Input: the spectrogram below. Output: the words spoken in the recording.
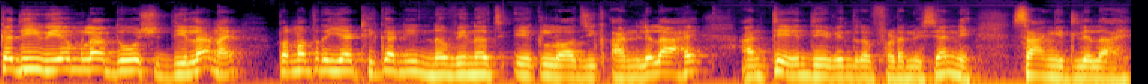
कधी ई व्ही एमला दोष दिला नाही. पण मात्र या ठिकाणी नवीनच एक लॉजिक आणलेलं आहे आणि ते देवेंद्र फडणवीस यांनी सांगितलेलं आहे.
